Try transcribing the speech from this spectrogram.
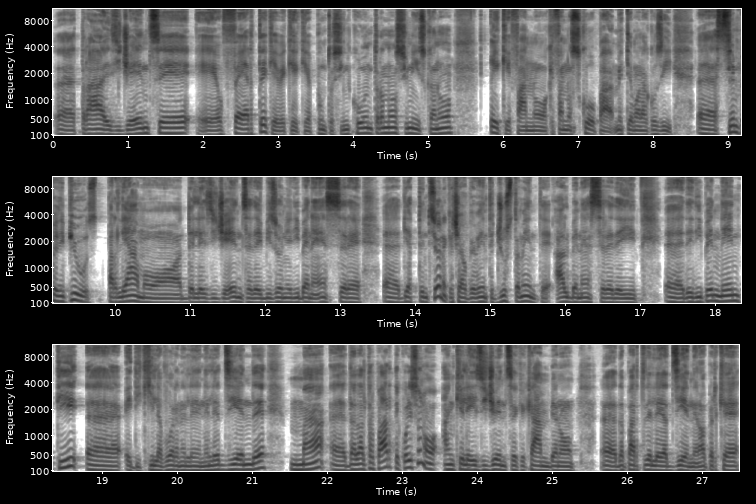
eh, tra esigenze e offerte che, che, che appunto si incontrano, si uniscono e che fanno, che fanno scopa, mettiamola così. Eh, sempre di più parliamo delle esigenze, dei bisogni di benessere, eh, di attenzione che c'è ovviamente giustamente al benessere dei, eh, dei dipendenti eh, e di chi lavora nelle, nelle aziende, ma eh, dall'altra parte quali sono anche le esigenze che cambiano eh, da parte delle aziende? No? Perché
